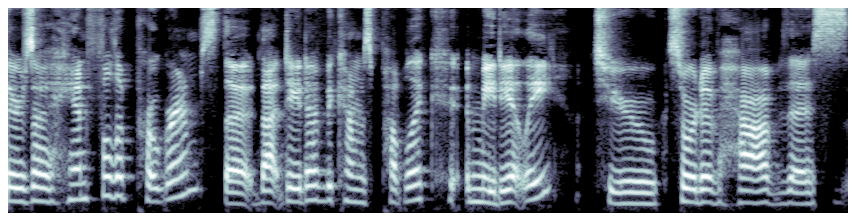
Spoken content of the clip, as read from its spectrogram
there's a handful of programs that that data becomes public immediately to sort of have this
